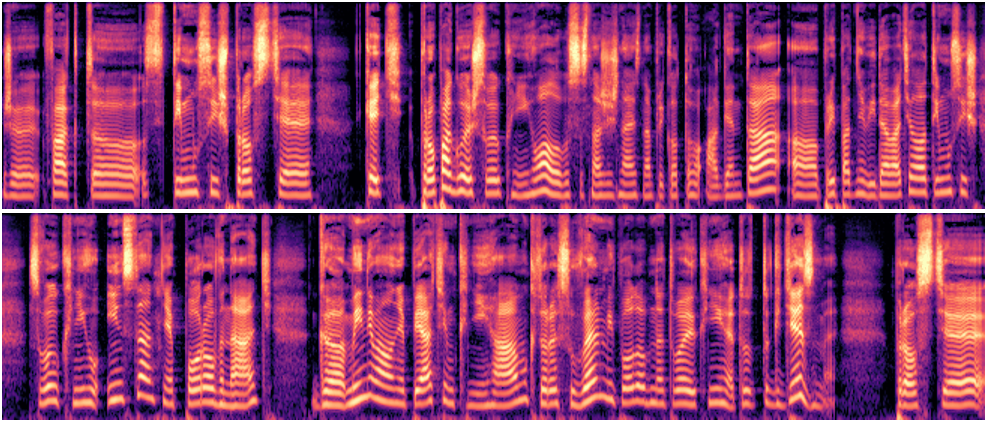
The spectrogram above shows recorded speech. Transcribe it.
Že fakt, uh, ty musíš proste, keď propaguješ svoju knihu, alebo sa snažíš nájsť napríklad toho agenta, uh, prípadne vydavateľa, ty musíš svoju knihu instantne porovnať k minimálne piatim knihám, ktoré sú veľmi podobné tvojej knihe. To, to kde sme? Proste,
